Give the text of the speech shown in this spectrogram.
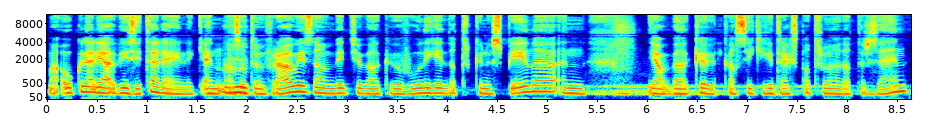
maar ook naar ja, wie zit daar eigenlijk. En als het een vrouw is, dan weet je welke gevoeligheden dat er kunnen spelen en ja, welke klassieke gedragspatronen dat er zijn.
